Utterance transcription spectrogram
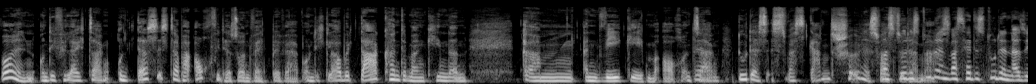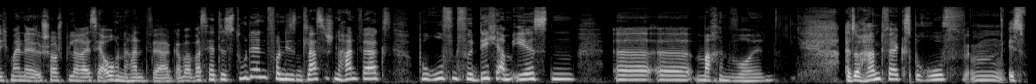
wollen und die vielleicht sagen, und das ist aber auch wieder so ein Wettbewerb. Und ich glaube, da könnte man Kindern ähm, einen Weg geben auch und sagen, du, das ist was ganz Schönes, was, Was würdest du du da denn, was hättest du denn, also ich meine, Schauspielerei ist ja auch ein Handwerk, aber was hättest du denn von diesen klassischen Handwerksberufen für dich am ehesten äh, äh, machen wollen? Also Handwerksberuf ähm, ist,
